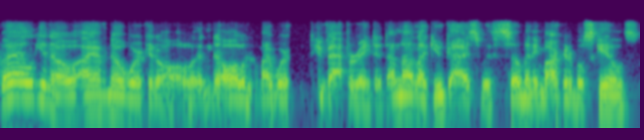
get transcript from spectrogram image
Well, you know, I have no work at all, and all of my work evaporated. I'm not like you guys with so many marketable skills.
